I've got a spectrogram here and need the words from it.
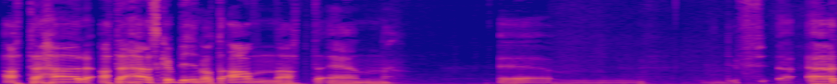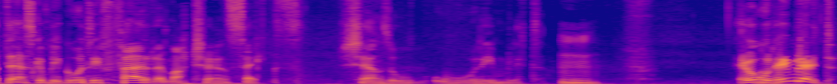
att det, här, att det här ska bli något annat än eh, att det här ska bli, gå till färre matcher än sex känns orimligt. Mm. Det är orimligt!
